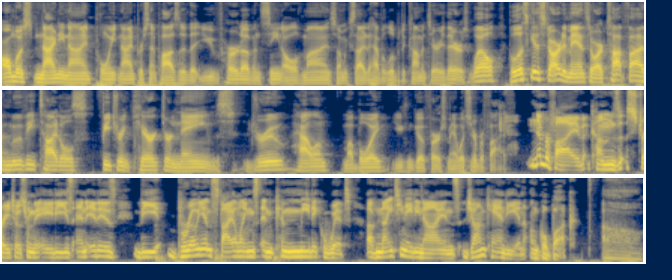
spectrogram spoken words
almost 99.9% positive that you've heard of and seen all of mine. So I'm excited to have a little bit of commentary there as well. But let's get it started, man. So our top five movie titles featuring character names. Drew Hallum, my boy, you can go first, man. What's your number five? Number five comes straight to us from the 80s, and it is the brilliant stylings and comedic wit of 1989's John Candy and Uncle Buck. Oh,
